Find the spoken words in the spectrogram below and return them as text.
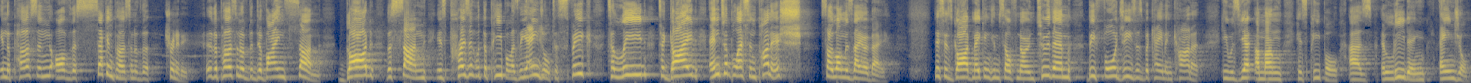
in the person of the second person of the Trinity, the person of the divine Son. God the Son is present with the people as the angel to speak, to lead, to guide, and to bless and punish so long as they obey. This is God making himself known to them before Jesus became incarnate. He was yet among his people as a leading angel.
